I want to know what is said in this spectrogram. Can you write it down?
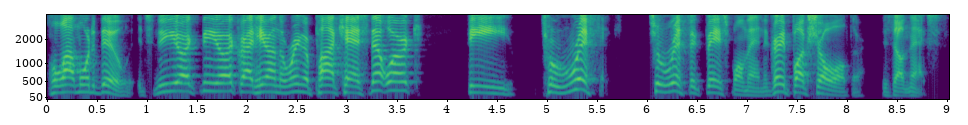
Whole lot more to do. It's New York, New York, right here on the Ringer Podcast Network. The terrific terrific baseball man. The great Buck Showalter is up next.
